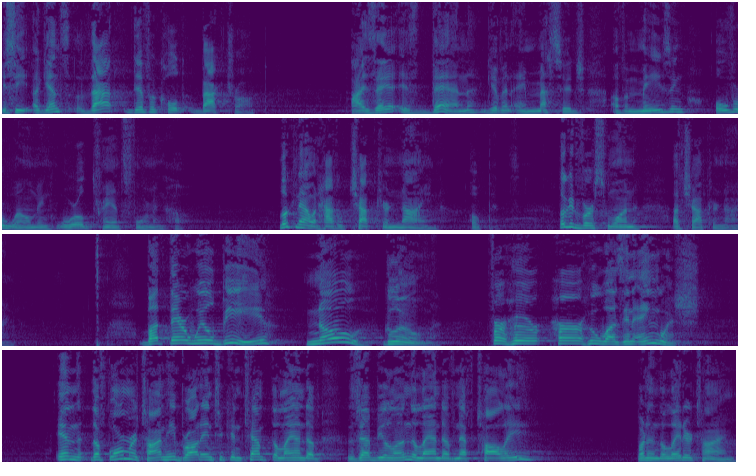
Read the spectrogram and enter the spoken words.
You see, against that difficult backdrop, Isaiah is then given a message of amazing, overwhelming, world transforming hope. Look now at how chapter 9 opens. Look at verse 1 of chapter 9. But there will be no gloom for her, her who was in anguish. In the former time, he brought into contempt the land of Zebulun, the land of Naphtali. But in the later time,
